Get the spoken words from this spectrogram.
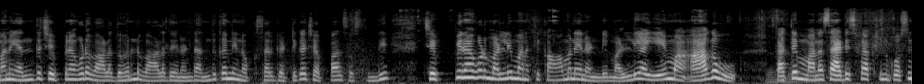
మనం ఎంత చెప్పినా కూడా వాళ్ళ ధోరణి వాళ్ళదేనండి. అందుకని నేను ఒకసారి గట్టిగా చెప్పాల్సి వస్తుంది. చెప్పినా కూడా మళ్ళీ మనకి కామనేనండి మళ్ళీ అవి ఏం ఆగవు. కాకపోతే మన సాటిస్ఫాక్షన్ కోసం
